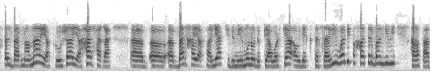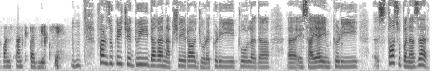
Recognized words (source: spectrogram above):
خپل برنامه یا پروژه یا هر هغه برخه یا فعالیت چې د میرمنو د پیاوړتیا او د اقتصادي ودې په خاطر باندې وي هغه په افغانستان کې تطبیق شي فرض وکړئ چې دوی دغه نقشې را جوړ کړي ټول د ایسایا ایم کړي ستاسو په نظر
